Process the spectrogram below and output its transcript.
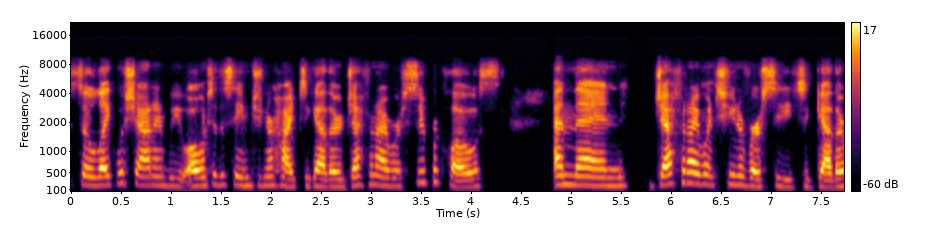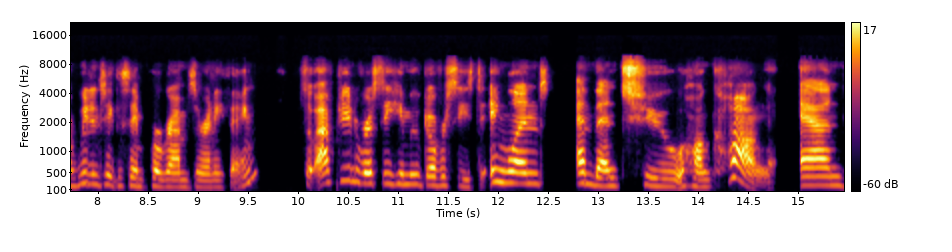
So like with Shanyn, we all went to the same junior high together. Jeff and I were super close. And then Jeff and I went to university together. We didn't take the same programs or anything. So after university, he moved overseas to England and then to Hong Kong. And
